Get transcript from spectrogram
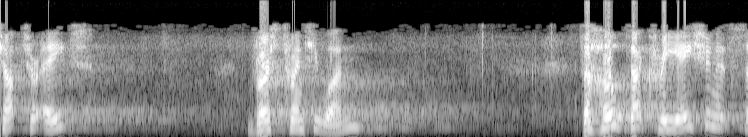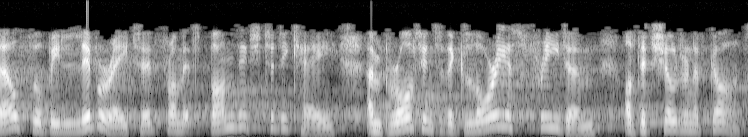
chapter 8, Verse 21 the hope that creation itself will be liberated from its bondage to decay and brought into the glorious freedom of the children of God.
